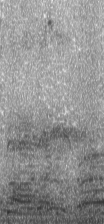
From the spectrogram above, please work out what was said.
Chúng ta lại được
